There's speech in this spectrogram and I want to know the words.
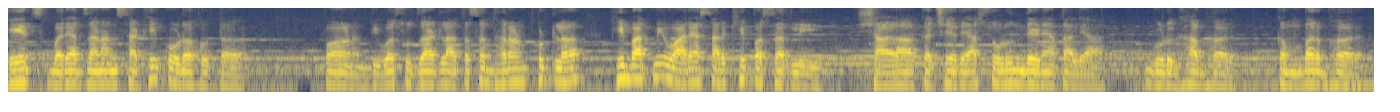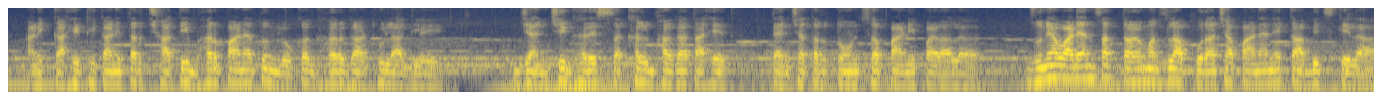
हेच बऱ्याच जणांसाठी कोडं होतं. पण दिवस उजाडला तसं धरण फुटलं ही बातमी वाऱ्यासारखी पसरली. शाळा कचेऱ्या सोडून देण्यात आल्या. गुडघाभर कंबरभर आणि काही ठिकाणी तर छातीभर पाण्यातून लोक घर गाठू लागले. ज्यांची घरे सखल भागात आहेत त्यांच्या तर तोंडचं पाणी पळालं. जुन्या वाड्यांचा तळमजला पुराच्या पाण्याने काबीज केला.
